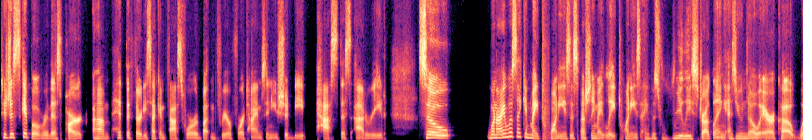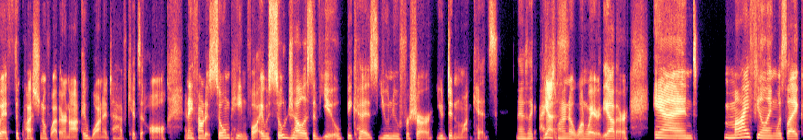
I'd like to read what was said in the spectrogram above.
to just skip over this part. Um, hit the 30 second fast forward button three or four times, and you should be past this ad read. So, when I was like in my 20s, especially my late 20s, I was really struggling, as you know, Erica, with the question of whether or not I wanted to have kids at all. And I found it so painful. I was so jealous of you because you knew for sure you didn't want kids. And I was like, I yes. just want to know one way or the other. And my feeling was like,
